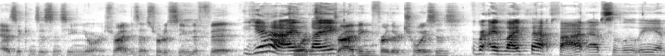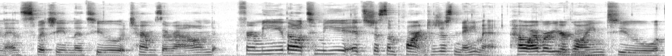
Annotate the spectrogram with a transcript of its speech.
as a consistency in yours, right? Does that sort of seem to fit Yeah, I like driving further choices? I like that thought absolutely, and, and switching the two terms around. For me, though, to me, it's just important to just name it. However, you're mm-hmm. going to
